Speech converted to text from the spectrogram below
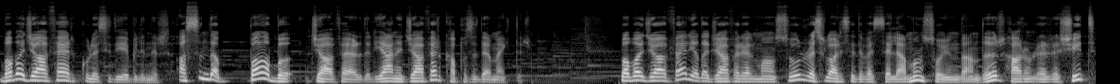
Baba Cafer Kulesi diye bilinir. Aslında Babı Cafer'dir yani Cafer Kapısı demektir. Baba Cafer ya da Cafer el Mansur Resulullah Aleyhisselatü Vesselam'ın soyundandır. Harun el Reşit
